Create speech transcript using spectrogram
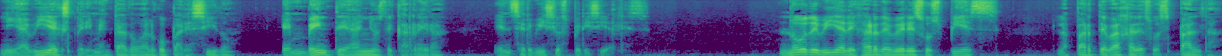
ni había experimentado algo parecido en veinte años de carrera en servicios periciales. No debía dejar de ver esos pies, la parte baja de su espalda,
